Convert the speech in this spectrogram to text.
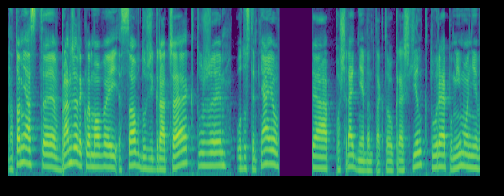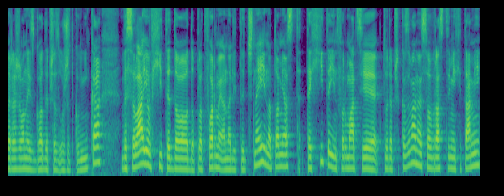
Natomiast e, w branży reklamowej są duzi gracze, którzy udostępniają ja pośrednie bym tak to określił, które pomimo niewyrażonej zgody przez użytkownika wysyłają hity do, do platformy analitycznej, natomiast te hity, informacje, które przekazywane są wraz z tymi hitami,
